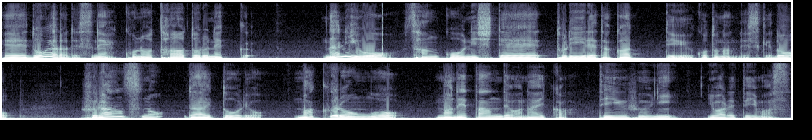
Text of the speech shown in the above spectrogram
えー、どうやらですね、このタートルネック、何を参考にして取り入れたかっていうことなんですけど、フランスの大統領、マクロンを真似たんではないかっていうふうに言われています。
